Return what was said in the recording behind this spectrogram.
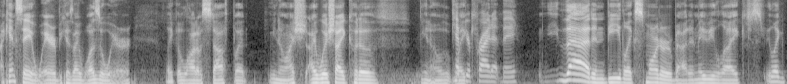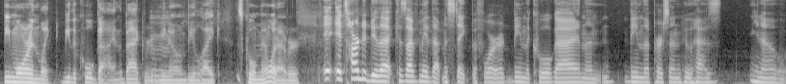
I can't say aware because I was aware, like a lot of stuff. But you know, I sh- I wish I could have, you know, Kept like your pride at bay. that and be like smarter about it. Maybe like just be, like be more and like be the cool guy in the back room, you mm-hmm. know, and be like, "It's cool, man. Whatever." It, it's hard to do that because I've made that mistake before, being the cool guy and then being the person who has, you know,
